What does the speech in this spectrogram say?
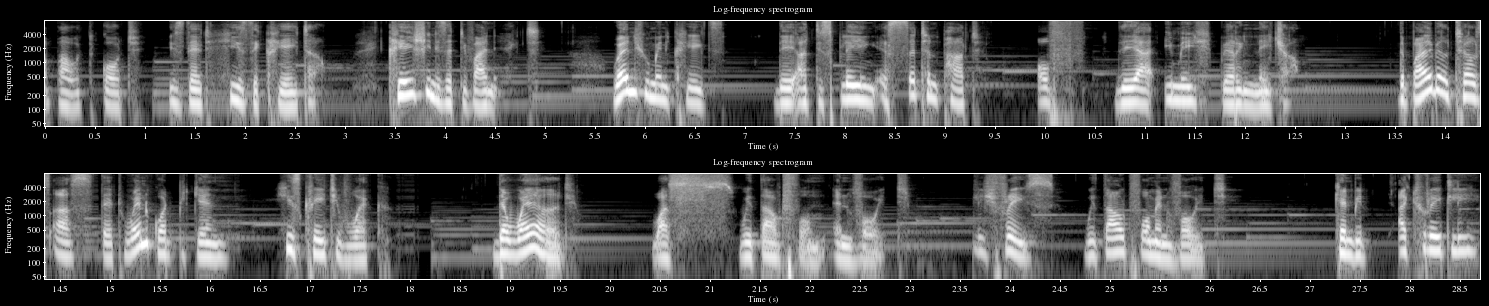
about God is that He is the creator. Creation is a divine act. When human creates, they are displaying a certain part of their image bearing nature. The Bible tells us that when God began his creative work, the world was without form and void. English phrase without form and void can be accurately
